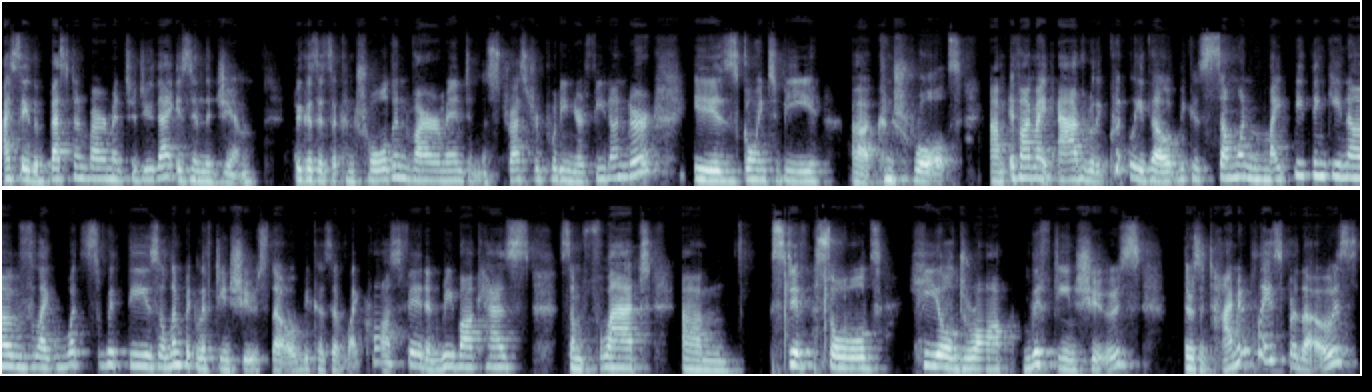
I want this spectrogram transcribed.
I say the best environment to do that is in the gym because it's a controlled environment and the stress you're putting your feet under is going to be uh, controlled. Um, if I might add really quickly, though, because someone might be thinking of like, what's with these Olympic lifting shoes, though, because of like CrossFit and Reebok has some flat, um, stiff soled heel drop lifting shoes. There's a time and place for those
